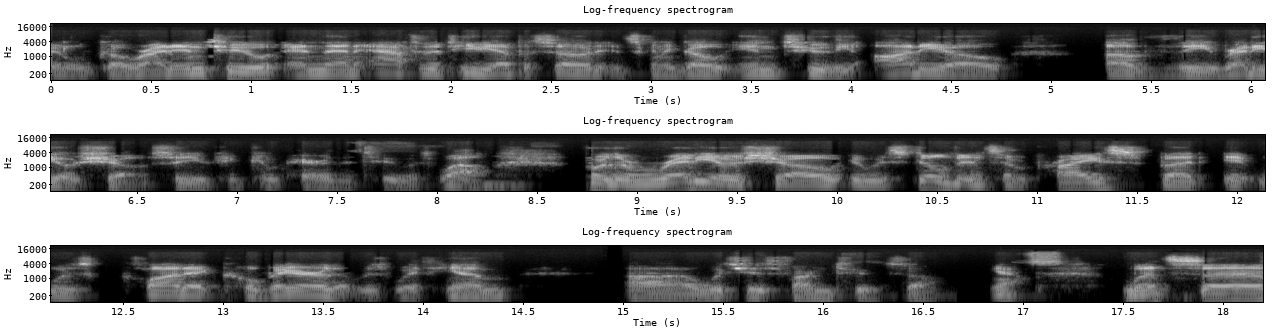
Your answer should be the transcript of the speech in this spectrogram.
it'll go right into, and then after the TV episode, it's going to go into the audio of the radio show, so you could compare the two as well. For the radio show, it was still Vincent Price, but it was Claudette Colbert that was with him uh, which is fun too. So yeah, let's uh,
